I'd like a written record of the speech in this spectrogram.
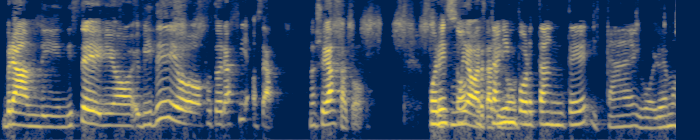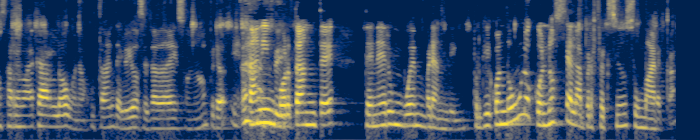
branding, diseño, video, fotografía, o sea, no llegas a todo. Por eso es tan importante, y, y volvemos a remarcarlo, bueno, justamente el video se trata de eso, ¿no? Pero es tan importante tener un buen branding, porque cuando uno conoce a la perfección su marca,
